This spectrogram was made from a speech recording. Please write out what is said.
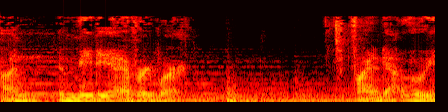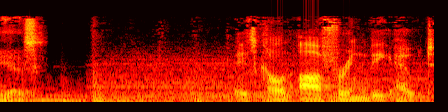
on the media everywhere to find out who he is. It's called offering the out.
